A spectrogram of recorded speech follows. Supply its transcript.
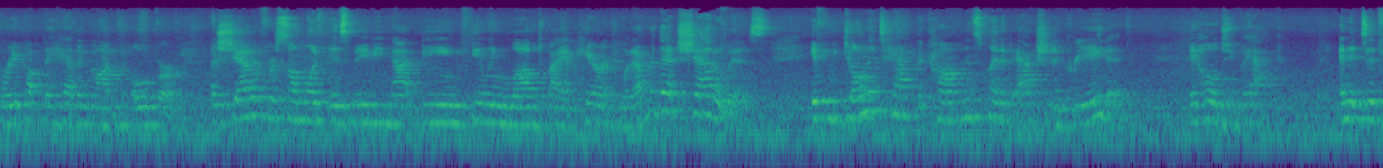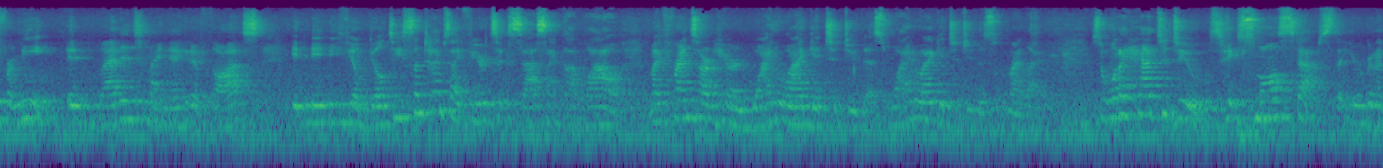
breakup they haven't gotten over. A shadow for someone is maybe not being, feeling loved by a parent. Whatever that shadow is, if we don't attack the confidence plan of action and create it, it holds you back. And it did for me. It led into my negative thoughts, It made me feel guilty. Sometimes I feared success. I thought, wow, my friends aren't here, and why do I get to do this? Why do I get to do this with my life? So what I had to do was take small steps that you're gonna,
